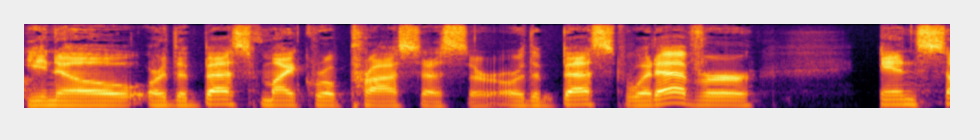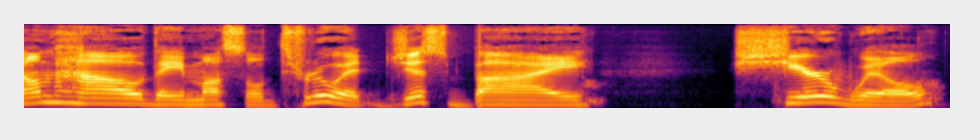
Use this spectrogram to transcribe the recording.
you know, or the best microprocessor or the best whatever. And somehow they muscled through it just by sheer will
